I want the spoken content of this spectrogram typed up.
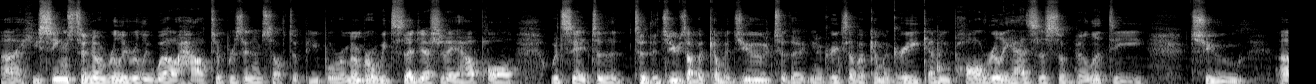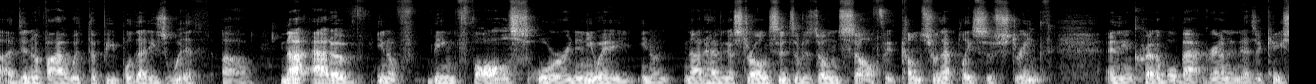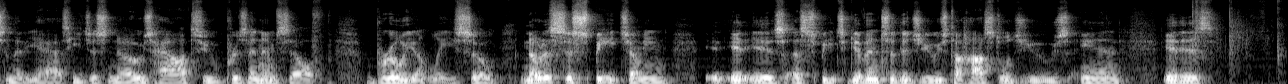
Uh, he seems to know really, really well how to present himself to people. Remember, we said yesterday how Paul would say to the to the Jews, "I become a Jew," to the you know Greeks, "I become a Greek." I mean, Paul really has this ability to uh, identify with the people that he's with, uh, not out of you know being false or in any way you know not having a strong sense of his own self. It comes from that place of strength and the incredible background and education that he has. He just knows how to present himself brilliantly. So notice his speech. I mean, it, is a speech given to the Jews, to hostile Jews, and it is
